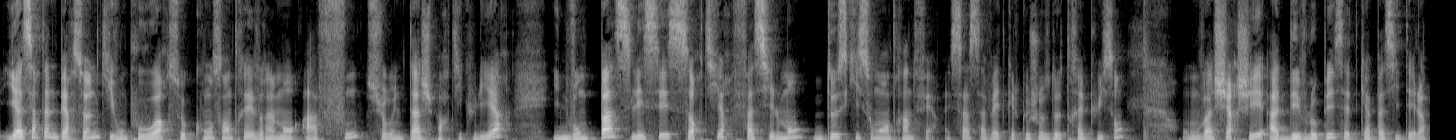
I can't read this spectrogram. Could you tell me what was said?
Il y a certaines personnes qui vont pouvoir se concentrer vraiment à fond sur une tâche particulière. Ils ne vont pas se laisser sortir facilement de ce qu'ils sont en train de faire. Et ça, ça va être quelque chose de très puissant. On va chercher à développer cette capacité-là.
